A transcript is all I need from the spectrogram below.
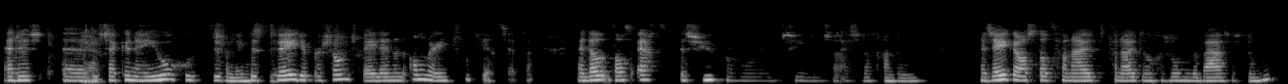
En dus, Ja. dus zij kunnen heel goed de, tweede persoon spelen en een ander in het voetlicht zetten. En dat, dat is echt super mooi om te zien als ze, als ze dat gaan doen. En zeker als ze dat vanuit, vanuit een gezonde basis doen.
